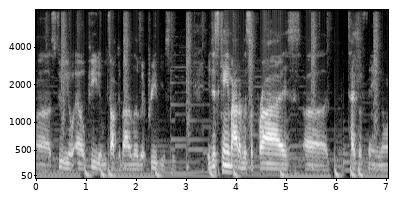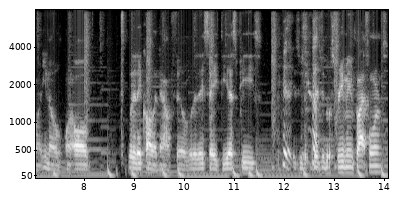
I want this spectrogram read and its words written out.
uh, studio LP that we talked about a little bit previously. It just came out of a surprise uh, type of thing on you know on all what do they call it now, Phil? What do they say? DSPs. digital, digital streaming platforms.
